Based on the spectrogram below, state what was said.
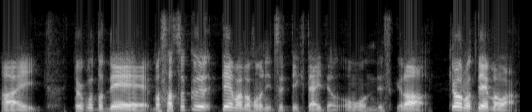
はい。ということで、まあ、早速テーマの方に移っていきたいと思うんですけど、今日のテーマは、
